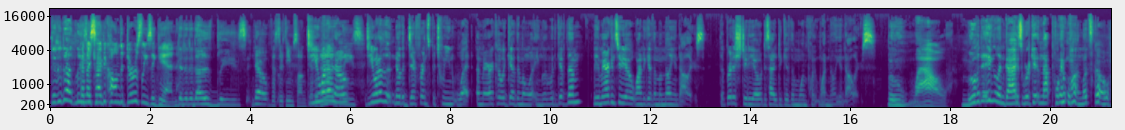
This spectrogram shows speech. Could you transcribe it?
Dudleys. Because I tried to call them the Dursleys again. Dudleys. No. That's their theme song. Do you want to know? Do you want to know the difference between what America would give them and what England would give them? The American studio wanted to give them a million dollars. The British studio decided to give them 1.1 million dollars. Boom. Wow. Move it to England, guys. We're getting that point one. Let's go.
